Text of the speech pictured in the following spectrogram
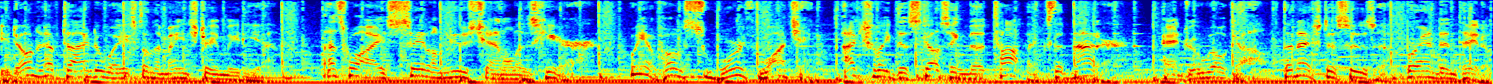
You don't have time to waste on the mainstream media. That's why Salem News Channel is here. We have hosts worth watching, actually discussing the topics that matter. Andrew Wilkow, Dinesh D'Souza, Brandon Tatum,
